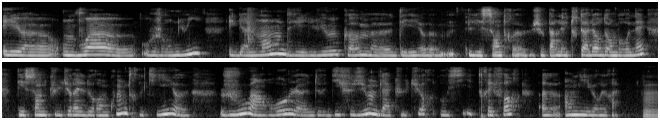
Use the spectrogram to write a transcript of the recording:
Et on voit aujourd'hui également des lieux comme les centres, je parlais tout à l'heure d'Ambronay, des centres culturels de rencontre qui jouent un rôle de diffusion de la culture aussi très fort en milieu rural. Hmm.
